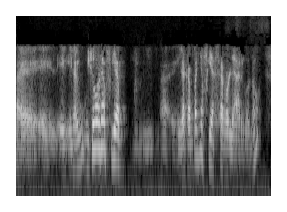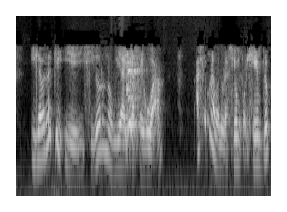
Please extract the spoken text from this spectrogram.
eh, en, yo ahora fui a, en la campaña fui a Cerro Largo, ¿no? Y la verdad que Isidoro Novia y Caceguá hacer una valoración, por ejemplo,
